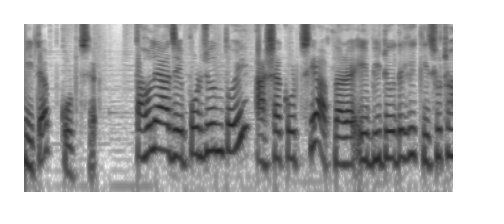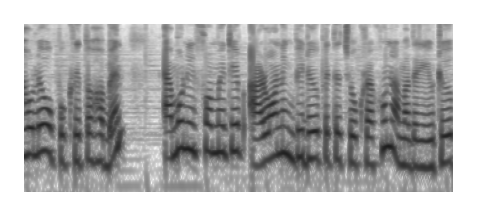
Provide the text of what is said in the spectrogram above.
মিট আপ করছে। তাহলে আজ এ পর্যন্তই। আশা করছি আপনারা এই ভিডিও দেখে কিছুটা হলেও উপকৃত হবেন। এমন ইনফরমেটিভ আরও অনেক ভিডিও পেতে চোখ রাখুন আমাদের ইউটিউব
